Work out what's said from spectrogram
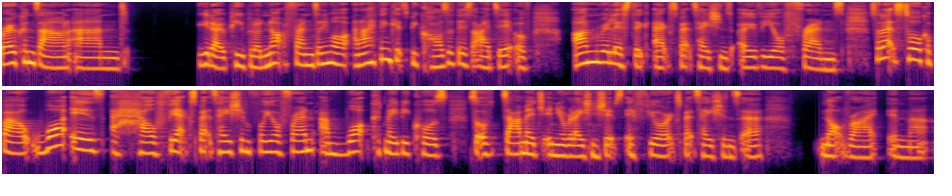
broken down and you know, people are not friends anymore. And I think it's because of this idea of unrealistic expectations over your friends. So let's talk about what is a healthy expectation for your friend and what could maybe cause sort of damage in your relationships if your expectations are not right in that.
